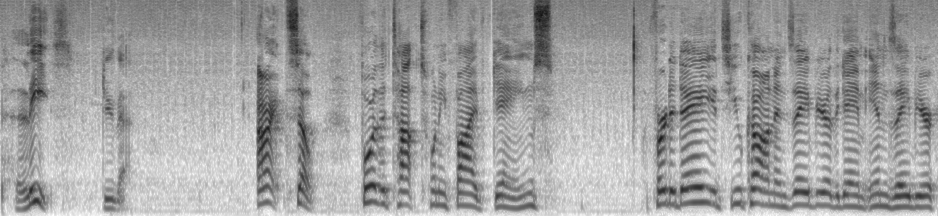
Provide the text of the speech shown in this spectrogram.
Please do that. All right, so for the top 25 games, for today it's UConn and Xavier, the game in Xavier.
